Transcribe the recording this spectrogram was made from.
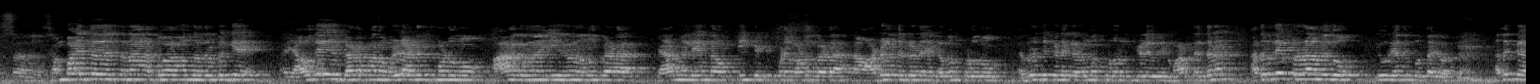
ಸ- ಸಂಭಾವಿತತನ ಅಥವಾ ಒಂದು ಅದ್ರ ಬಗ್ಗೆ ಯಾವುದೇ ಬೇಡಪ್ಪ, ನಾವು ಒಳ್ಳೆ ಆಡಳಿತ ಮಾಡೋನು ಆ ಈಗ ಅನ್ನೋದು ಬೇಡ. ಯಾರ ಮೇಲೆ ಏನು ನಾವು ಟೀಕೆ ಟಿಪ್ಪಣಿ ಮಾಡೋದು ಬೇಡ. ನಾವು ಆಡಳಿತ ಕಡೆ ಗಮನ ಕೊಡೋನು, ಅಭಿವೃದ್ಧಿ ಕಡೆ ಗಮನ ಕೊಡೋನು ಅಂತ ಹೇಳಿ ಏನು ಮಾಡ್ತಾ ಇದ್ದಾರೆ. ಅದರದೇ ಪರಿಣಾಮ ಇದು ಇವ್ರು ಎದ್ದು ಕೂತಾರೆ ಇವತ್ತು? ಅದಕ್ಕೆ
